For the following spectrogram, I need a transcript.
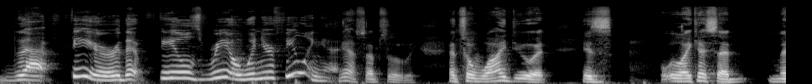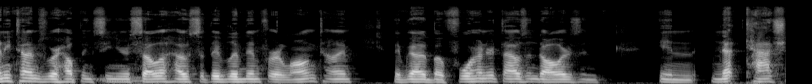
that fear that feels real when you're feeling it. Yes, absolutely. And so why do it is, like I said, many times we're helping seniors sell a house that they've lived in for a long time. They've got about four hundred thousand dollars in in net cash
